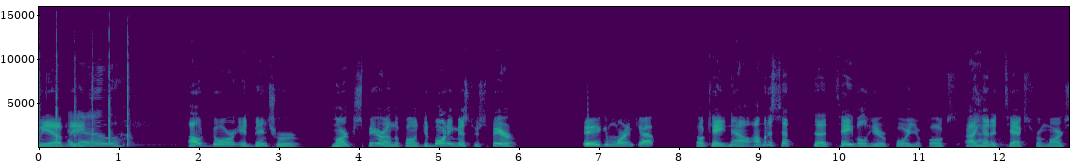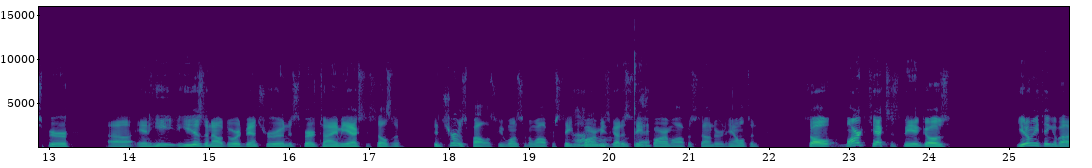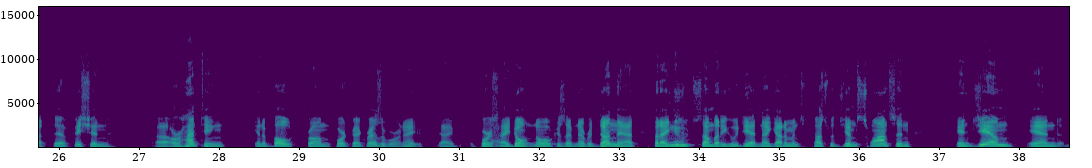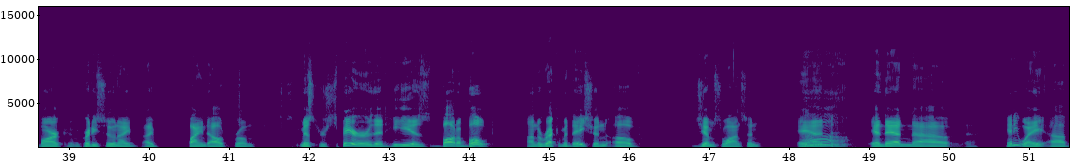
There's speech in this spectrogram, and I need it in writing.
We have the Hello. outdoor adventurer, Marc Speer, on the phone. Good morning, Mr. Speer. Hey, good morning, Cap. Okay, now I'm going to set the table here for you, folks. I got a text from Marc Speer, uh, and he, he is an outdoor adventurer. In his spare time, he actually sells an insurance policy once in a while for State Farm. Oh, He's got a okay. State Farm office down there in Hamilton. So Marc texts me and goes, "You know anything about uh, fishing uh, or hunting in a boat from Fort Peck Reservoir?" And I, I of course, I don't know because I've never done that, but I knew somebody who did, and I got him in touch with Jim Swanson. And Jim and Marc, and pretty soon I, I find out from Mr. Speer that he has bought a boat on the recommendation of Jim Swanson. And Oh. and then uh, anyway, uh,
